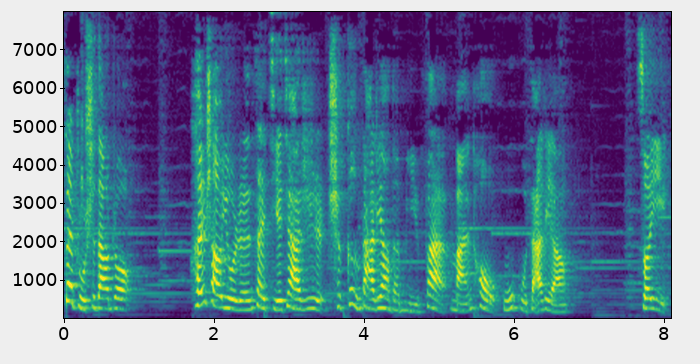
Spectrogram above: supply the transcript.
在主食当中。很少有人在节假日吃更大量的米饭、馒头、五谷杂粮，所以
